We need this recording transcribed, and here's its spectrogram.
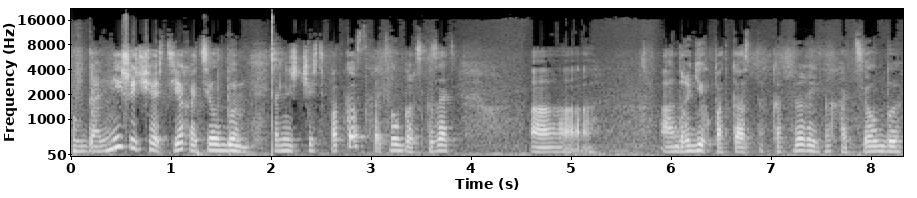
в дальнейшей части я хотел бы, в дальнейшей части подкаста хотел бы рассказать а, о других подкастах, которые я хотел бы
